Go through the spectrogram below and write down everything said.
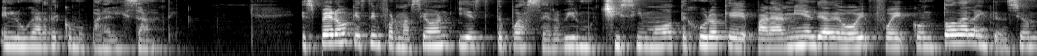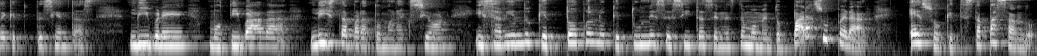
en lugar de como paralizante. Espero que esta información y esto te pueda servir muchísimo. Te juro que para mí el día de hoy fue con toda la intención de que tú te sientas libre, motivada, lista para tomar acción y sabiendo que todo lo que tú necesitas en este momento para superar eso que te está pasando,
